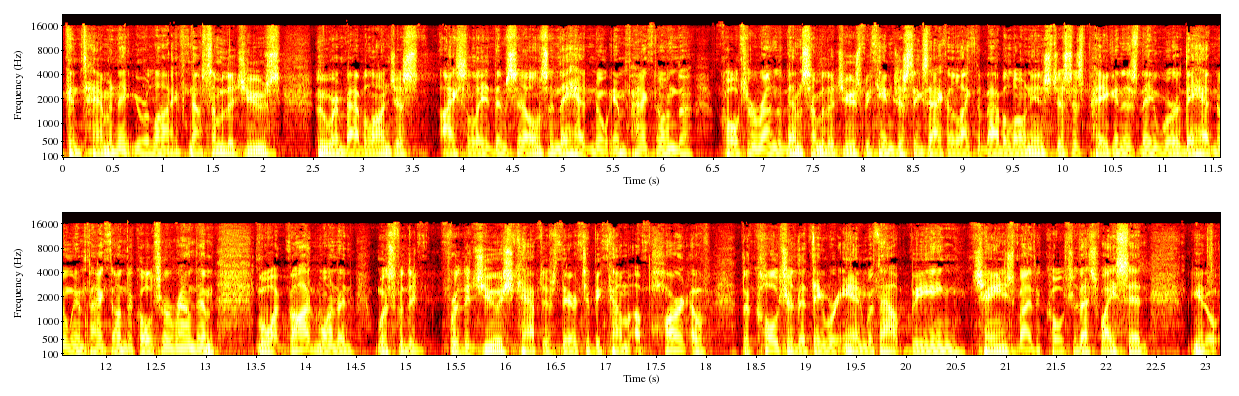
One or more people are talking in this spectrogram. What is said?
contaminate your life. Now, some of the Jews who were in Babylon just isolated themselves and they had no impact on the culture around them. Some of the Jews became just exactly like the Babylonians, just as pagan as they were. They had no impact on the culture around them. But what God wanted was for the for the Jewish captives there to become a part of the culture that they were in without being changed by the culture. That's why he said, you know,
